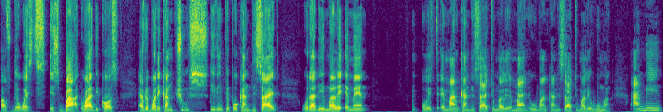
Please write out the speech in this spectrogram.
of the West is bad. Why? Because everybody can choose. Even people can decide whether they marry a man. If a man can decide to marry a man, a woman can decide to marry a woman. I mean,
